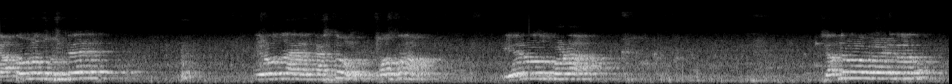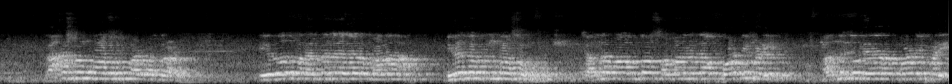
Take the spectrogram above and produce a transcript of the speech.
గతంలో చూస్తే ఈరోజు ఆయన కష్టం చూస్తున్నాం. ఏ రోజు కూడా చంద్రబాబు నాయుడు గారు రాష్ట్రం కోసం పాటుపడుతున్నాడు. ఈ రోజు మన ఎమ్మెల్యే గారు మన నియోజకవర్గం కోసం చంద్రబాబుతో సమానంగా పోటీ పడి అందుకు నేను పోటీ పడి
